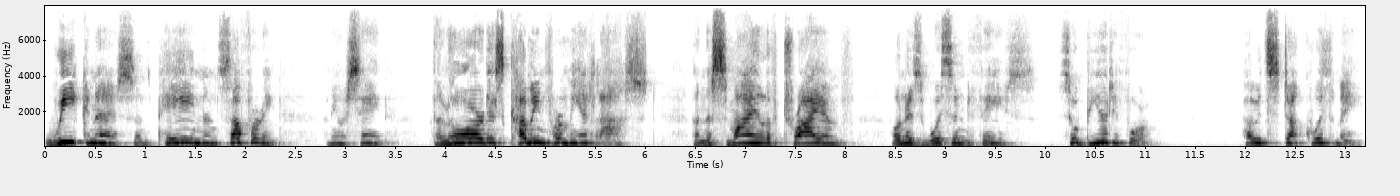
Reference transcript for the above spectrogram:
weakness and pain and suffering. And he was saying, The Lord is coming for me at last. And the smile of triumph on his wizened face. So beautiful. How it stuck with me.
